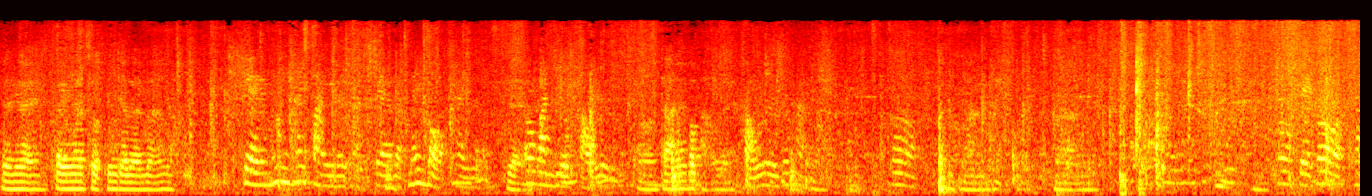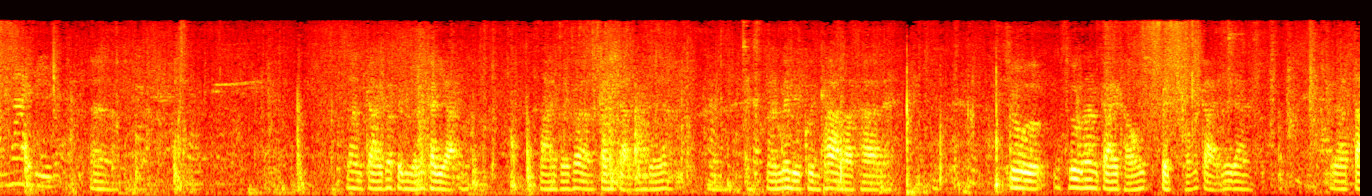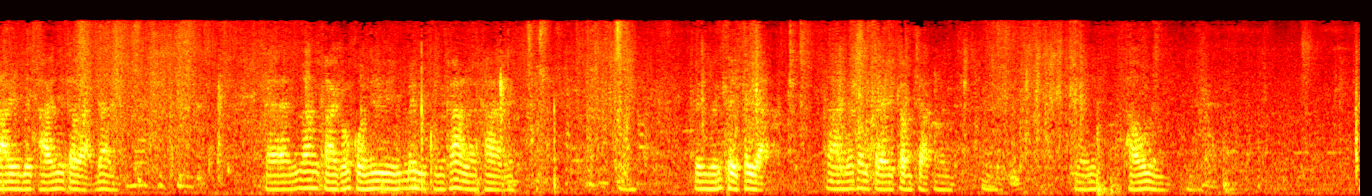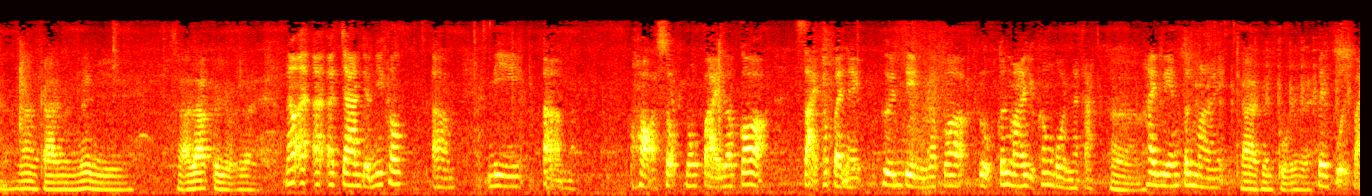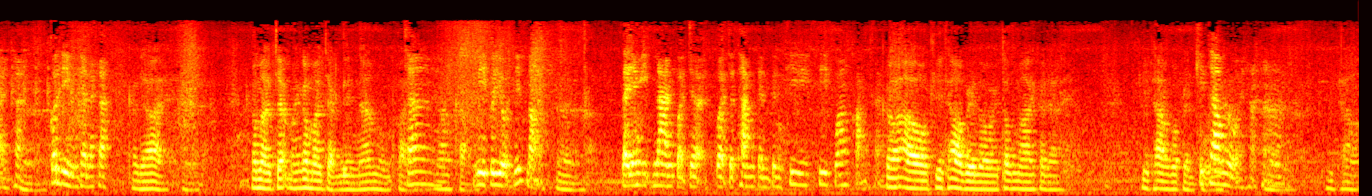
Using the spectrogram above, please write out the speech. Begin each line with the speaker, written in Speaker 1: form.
Speaker 1: เป็นไงไปงานศพคุณเจริญมาหรอ
Speaker 2: แกไม่ให้ไปเลยค่ะ แกแบบไม่บอกใครเลยก็วันเดียวเผาเลย
Speaker 1: อ๋อตายแล้วก็เผาเลย
Speaker 2: เผาเลยเจ้าค่ะ ก็ก็แกก็ทำง่ายดีนะคะ
Speaker 1: ร่างกายก็เป็นเหมือนขยะตายไปก็กำจัดมันเลยนะมันไม่มีคุณค่าราคาเลย สู้สู้ร่างกายของเป็ดของไก่ไม่ได้เวลาตายยังไปขายในตลาดได้ แต่ร่างกายของคนนี่ไม่มีคุณค่าราคาเลยเป็นเหมือนเศษขยะตายแล้วต้องไปกำจัดมันเผามันร่างกายมันไม่มีสาระประโยชน์เลย
Speaker 2: แล้วอาจารย์เดี๋ยวนี้เขามี ห่อศพลงไปแล้วก็ใส่เข้าไปในพื้นดิน แล้วก็ปลูกต้นไม้อยู่ข้างบนนะคะให้เลี้ยงต้นไม้
Speaker 1: ใช่เป็นปุ๋ยเลย
Speaker 2: เป็นปุ๋ยไปค่ะ ก็ดินกันนะคะ
Speaker 1: ก็ได้ก็มาจากมันก็มาจากดินน้ำลมไฟ
Speaker 2: ร่างกายมีประโยชน์นิดหน่อยแต่ยังอีกนานกว่าจะกว่าจะทำกันเป็นที่ที่กว้างขวางค่ะ
Speaker 1: ก็เอาขี้เถ้าไปโรยต้นไม้ก็ได้ขี้เถ้าก็เป็น
Speaker 2: ขี้เถ้าโรยค่ะ
Speaker 1: ขี้เถ้า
